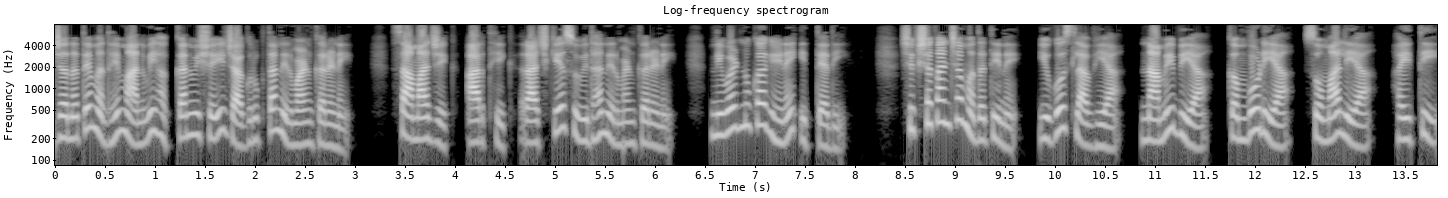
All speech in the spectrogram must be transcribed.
जनतेमध्ये मानवी हक्कांविषयी जागरूकता निर्माण करणे सामाजिक आर्थिक राजकीय सुविधा निर्माण करणे निवडणुका घेणे इत्यादी. शिक्षकांच्या मदतीने Yugoslavia Namibia Cambodia Somalia Haiti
